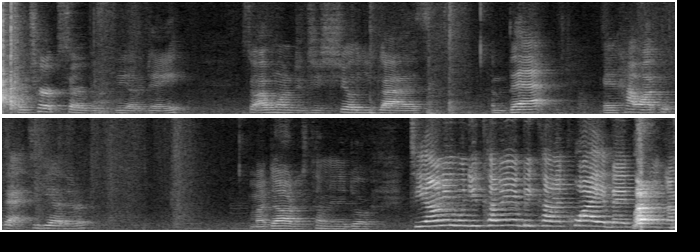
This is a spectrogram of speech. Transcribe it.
for church service the other day. So I wanted to just show you guys that and how I put that together. My daughter's coming in the door. Tiani, when you come in, be kind of quiet, baby. I'm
